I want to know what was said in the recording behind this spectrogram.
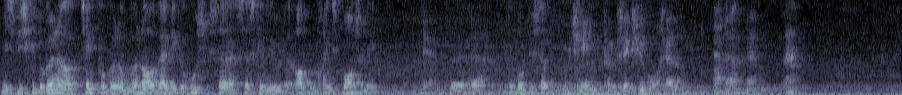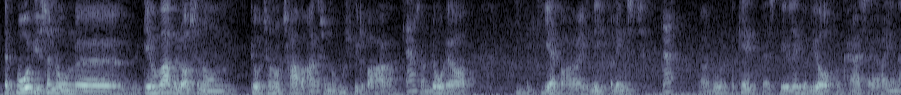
hvis vi skal begynde at tænke på, hvornår, hvornår hvad vi kan huske, så, så skal vi jo op omkring Smors Allé. Ja, Øh, Ja, der hvor vi så... vi er 5, 6, 7 års alderen. Ja. Ja. Ja. Der boede vi sådan nogle, øh, det var vel også nogle, det var sådan nogle trapperækker, sådan nogle husbilbarakker, Ja. som lå deroppe. De, de er bare revet ned for længst. Ja. Og nu er der parkeringsplads, det ligger lige over for Casa Arena.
